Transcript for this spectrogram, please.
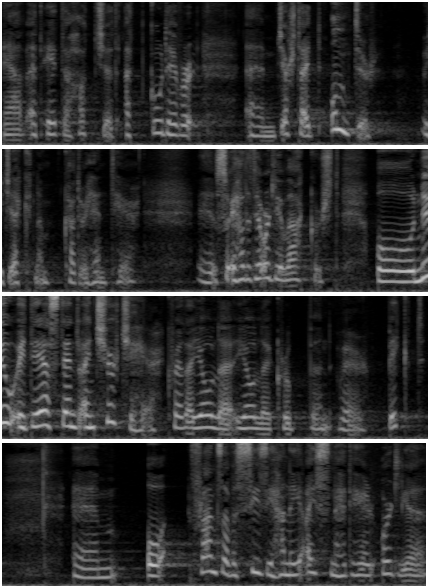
av at eta hatchet, at god hever um, gjørst eit under vi tjekknem hva det er hent her. Uh, så jeg hadde det ordentlig vakkert. Og nå i det stender en kyrkje her, hver da jólekruppen var bygd. Um, Og Frans av Assisi, han er i eisen etter her ordentlige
